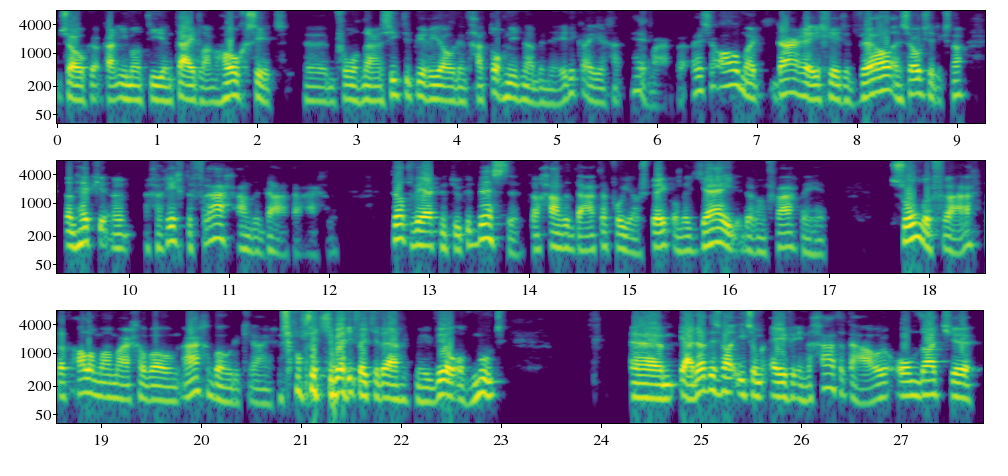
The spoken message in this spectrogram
zo kan iemand die een tijd lang hoog zit, uh, bijvoorbeeld na een ziekteperiode en het gaat toch niet naar beneden, kan je gaan, hé, oh, maar daar reageert het wel en zo zit ik snel. Dan heb je een gerichte vraag aan de data eigenlijk. Dat werkt natuurlijk het beste. Dan gaan de data voor jou spreken, omdat jij er een vraag bij hebt. Zonder vraag, dat allemaal maar gewoon aangeboden krijgen, zonder dat je weet wat je er eigenlijk mee wil of moet. Um, ja, dat is wel iets om even in de gaten te houden, omdat je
